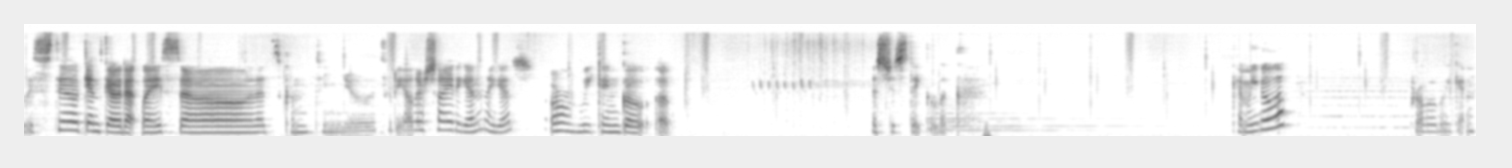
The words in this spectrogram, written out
We still can't go that way, so let's continue to the other side again, I guess. Or we can go up. Let's just take a look. Can we go up? Probably can.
